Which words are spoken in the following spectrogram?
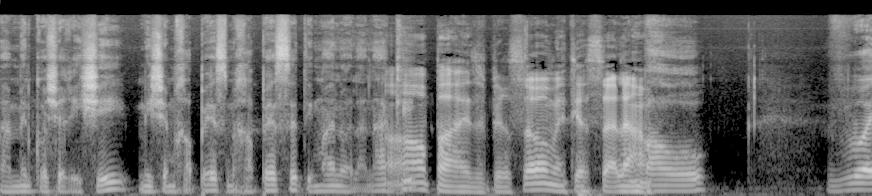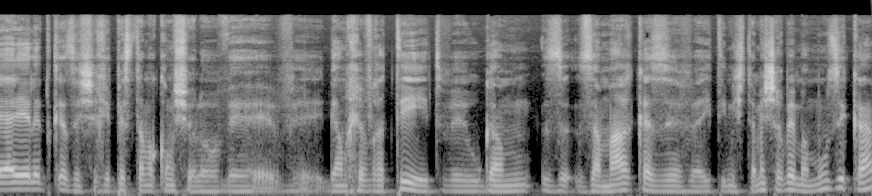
ומאמן כושר אישי, מי שמחפש, מחפשת, עמנואל ענקי. הופה, איזה פרסומת, יא סלאם. ברור. והוא היה ילד כזה שחיפש את המקום שלו, ו- וגם חברתית, והוא גם ז- זמר כזה, והייתי משתמש הרבה במוזיקה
